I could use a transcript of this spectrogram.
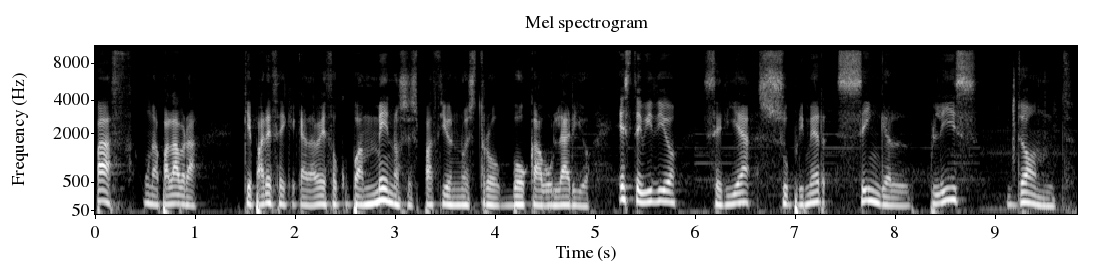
paz, una palabra que parece que cada vez ocupa menos espacio en nuestro vocabulario. Este vídeo sería su primer single, Please Don't.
